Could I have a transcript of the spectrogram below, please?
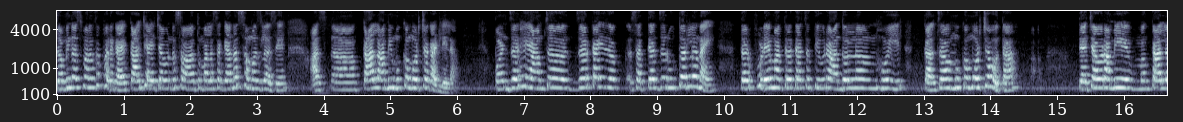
जमीन अस्मानाचा फरक आहे. कालच्या याच्यावरनं तुम्हाला सगळ्यांनाच समजलं असेल. आज काल आम्ही मुख्य मोर्चा काढलेला. पण जर हे आमचं जर काही सत्यात जर उतरलं नाही तर पुढे मात्र त्याचं तीव्र आंदोलन होईल. कालचा मुखमोर्चा होता. त्याच्यावर आम्ही मग काल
